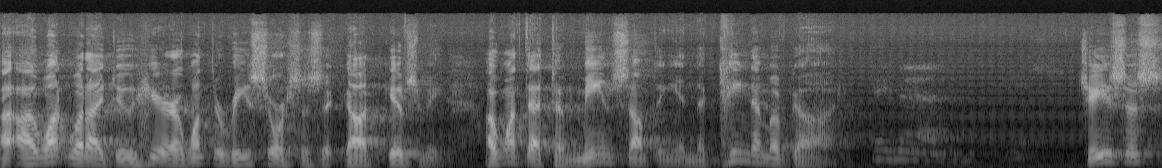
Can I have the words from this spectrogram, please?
I, I want what I do here. I want the resources that God gives me. I want that to mean something in the kingdom of God. Amen. Jesus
